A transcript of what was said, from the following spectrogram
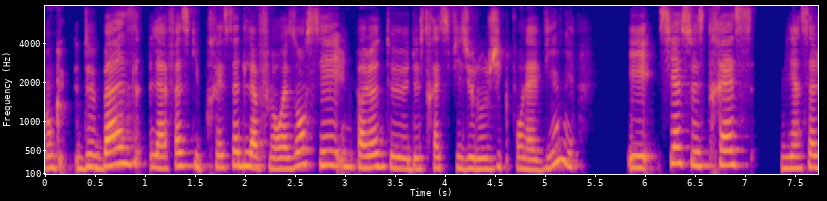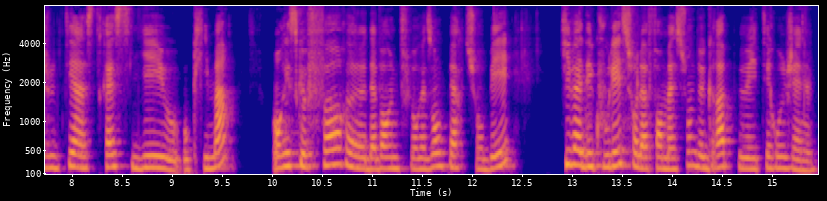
Donc, de base, la phase qui précède la floraison, c'est une période de, stress physiologique pour la vigne. Et si à ce stress vient s'ajouter un stress lié au, climat, on risque fort euh, d'avoir une floraison perturbée qui va découler sur la formation de grappes hétérogènes.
